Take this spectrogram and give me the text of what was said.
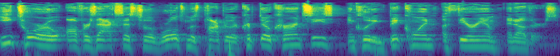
eToro offers access to the world's most popular cryptocurrencies, including Bitcoin, Ethereum, and others.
